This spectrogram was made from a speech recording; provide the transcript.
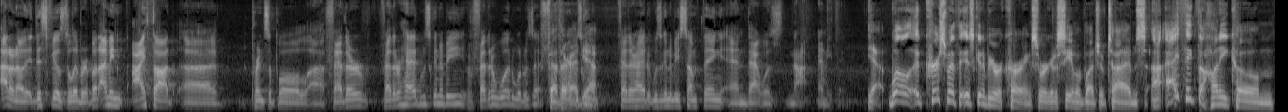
I don't know. This feels deliberate, but I mean, I thought uh, Principal uh, Feather Featherhead was going to be or Featherwood. What was it? Featherhead, Was yeah. Featherhead was going to be something, and that was not anything. Yeah, well, uh, Kerr Smith is going to be recurring, so we're going to see him a bunch of times. I, I think the honeycomb.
